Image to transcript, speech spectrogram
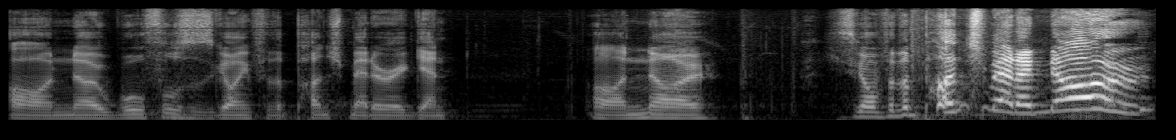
Oh no, Wolfles is going for the punch meta again. Oh no. He's going for the punch meta, no!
